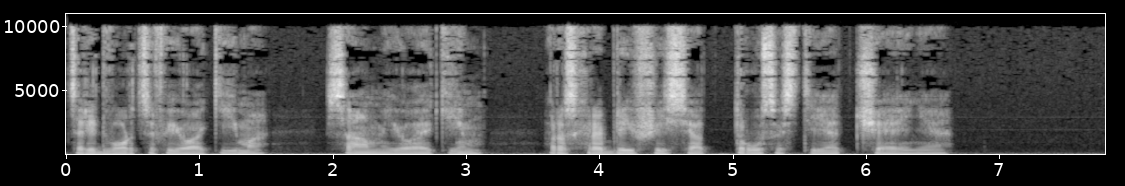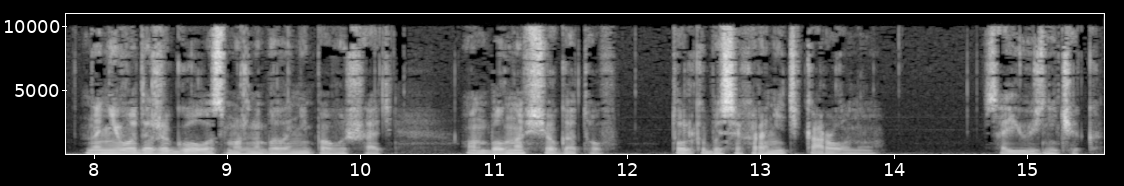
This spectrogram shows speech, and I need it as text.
царедворцев Иоакима, сам Иоаким, расхрабрившийся от трусости и отчаяния. На него даже голос можно было не повышать, он был на все готов — только бы сохранить корону. Союзничек,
